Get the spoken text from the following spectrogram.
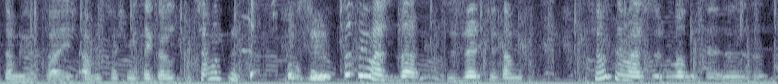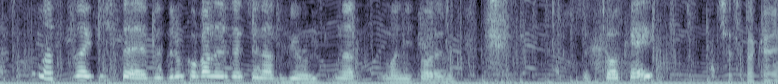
Co mi wysłałeś? A wysłałeś mi tego... Czemu... Co ty masz za rzeczy tam... Czemu ty masz... Co ty masz za jakieś te wydrukowane rzeczy nad biur... nad monitorem? Wszystko okej? Wszystko okej.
